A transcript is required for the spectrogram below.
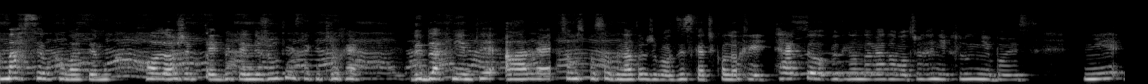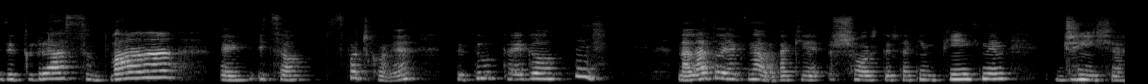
masełkowatym kolorze. Jakby ten żółty jest taki trochę wyblaknięty, ale są sposoby na to, żeby odzyskać kolor. Okej, tak to wygląda, wiadomo, trochę niechlujnie, bo jest niewyprasowana. Ej, i co? Spoczko, nie? Tytuł tego... Hmm. Na lato jak znalazł takie shorty w takim pięknym jeansie.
